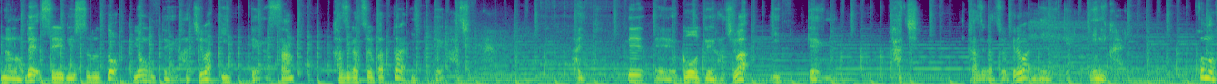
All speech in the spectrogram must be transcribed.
うん、なので、整理すると4.8は1.3。風が強かったら1.8に変える。はい。で、えー、5.8は1.8。風が強ければ2.2に変える。この、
